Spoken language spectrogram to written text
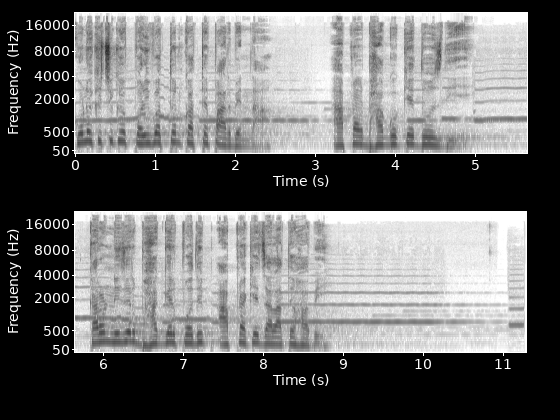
কোনো কিছুকে পরিবর্তন করতে পারবেন না। আপনার ভাগ্যকে দোষ দিয়ে। কারণ নিজের ভাগ্যের প্রদীপ আপনাকে জ্বালাতে হবে।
